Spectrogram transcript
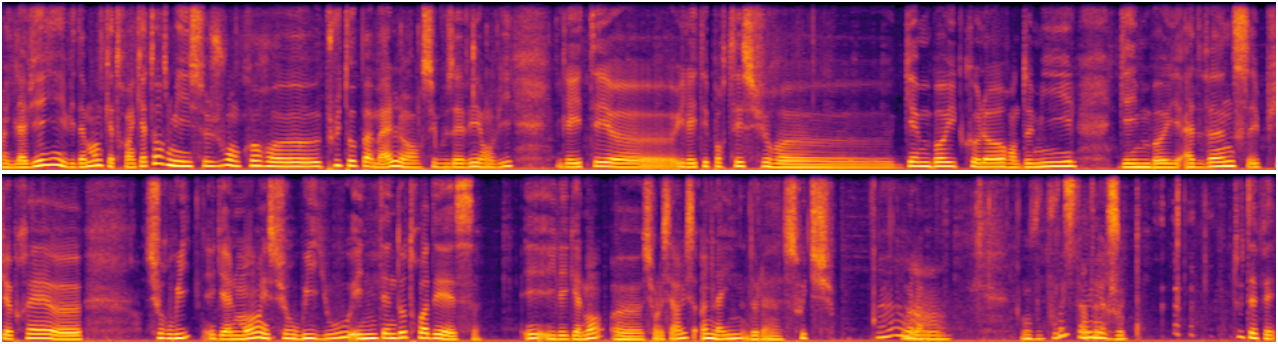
il a vieilli évidemment de 94, mais il se joue encore euh, plutôt pas mal. Alors si vous avez envie, il a été, euh, il a été porté sur euh, Game Boy Color en 2000, Game Boy Advance, et puis après sur Wii également, et sur Wii U et Nintendo 3DS. Et il est également sur le service online de la Switch. Voilà. Donc vous pouvez. Tout à fait.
